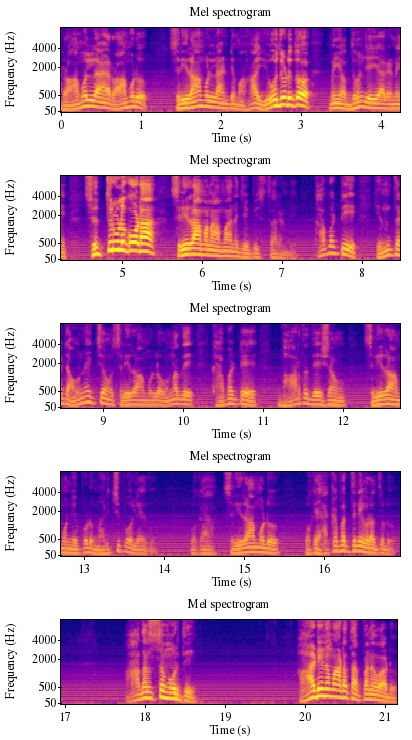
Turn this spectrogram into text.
రాముల రాముడు శ్రీరాములు లాంటి మహాయోధుడితో మేము యుద్ధం చేయాలని శత్రువులు కూడా శ్రీరామనామాన్ని జపిస్తారండి. కాబట్టి ఇంతటి ఔన్నత్యం శ్రీరాముల్లో ఉన్నది. కాబట్టే భారతదేశం శ్రీరాముని ఎప్పుడు మర్చిపోలేదు. ఒక శ్రీరాముడు ఒక ఏకపత్ని వ్రతుడు ఆదర్శమూర్తి ఆడిన మాట తప్పనివాడు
